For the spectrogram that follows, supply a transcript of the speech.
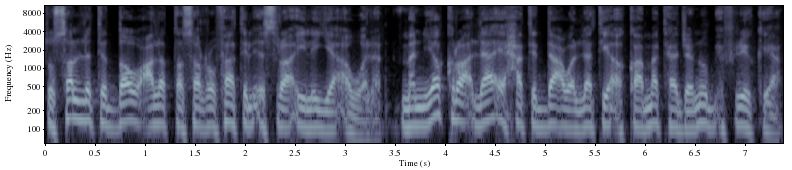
تسلط الضوء على التصرفات الإسرائيلية اولا. من يقرأ لائحة الدعوة التي أقامتها جنوب إفريقيا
